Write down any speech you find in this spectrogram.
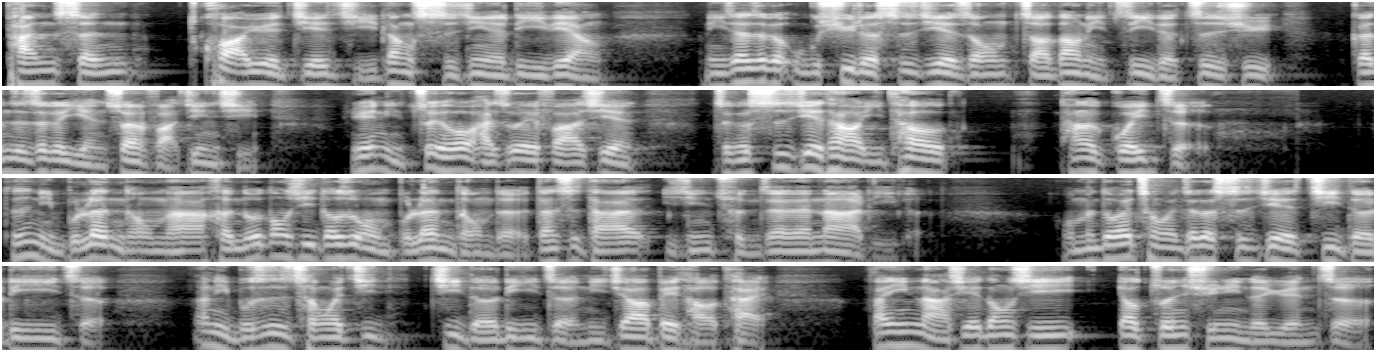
攀升、跨越阶级，让时间的力量，你在这个无序的世界中找到你自己的秩序，跟着这个演算法进行，因为你最后还是会发现，整个世界它有一套它的规则，但是你不认同它，很多东西都是我们不认同的，但是它已经存在在那里了。我们都会成为这个世界既得利益者。那你不是成为既既得利益者，你就要被淘汰。但你哪些东西要遵循你的原则？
